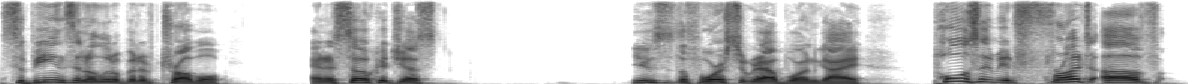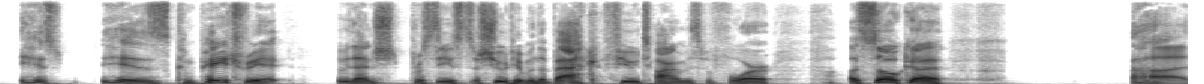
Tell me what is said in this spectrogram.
Sabine's in a little bit of trouble, and Ahsoka just uses the Force to grab one guy, pulls him in front of his his compatriot, who then proceeds to shoot him in the back a few times before Ahsoka uh,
